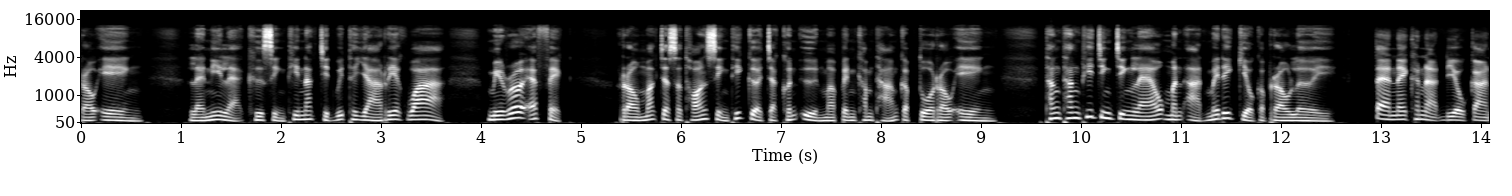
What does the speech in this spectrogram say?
เราเอง และนี่แหละคือสิ่งที่นักจิตวิทยาเรียกว่า mirror effect เรามักจะสะท้อนสิ่งที่เกิดจากคนอื่นมาเป็นคำถามกับตัวเราเอง ทั้งๆทที่จริง ๆ แล้วมันอาจไม่ได้เกี่ยวกับเราเลย แต่ในขณะเดียวกัน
